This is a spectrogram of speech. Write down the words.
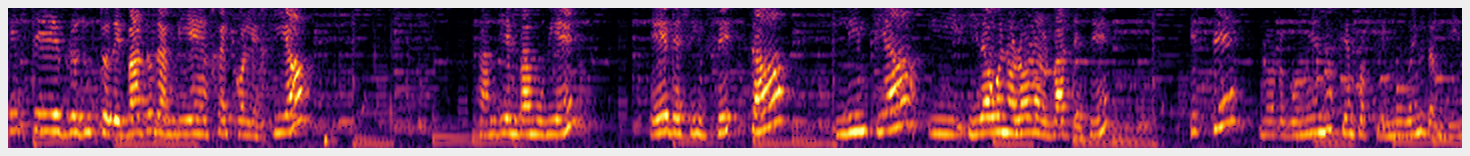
Este producto de pato también gel con lejía, también va muy bien. ¿eh? Desinfecta, limpia y, y, da buen olor al bates. ¿eh? Este lo recomiendo 100%, muy bueno también.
